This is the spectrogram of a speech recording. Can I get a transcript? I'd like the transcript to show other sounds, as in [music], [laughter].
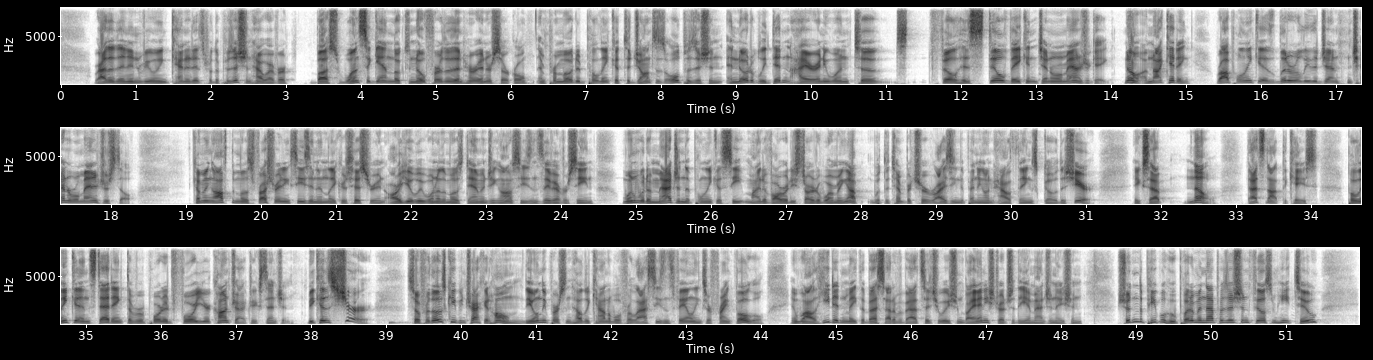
Rather than interviewing candidates for the position, however, Buss once again looked no further than her inner circle and promoted Pelinka to Johnson's old position and notably didn't hire anyone to fill his still vacant general manager gig. No, I'm not kidding. Rob Pelinka is literally the gen- [laughs] general manager still. Coming off the most frustrating season in Lakers history and arguably one of the most damaging off seasons they've ever seen, one would imagine that Pelinka's seat might have already started warming up, with the temperature rising depending on how things go this year. Except, no, that's not the case. Pelinka instead inked a reported four year contract extension. Because, sure, so, for those keeping track at home, the only person held accountable for last season's failings are Frank Vogel, and while he didn't make the best out of a bad situation by any stretch of the imagination, shouldn't the people who put him in that position feel some heat too?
